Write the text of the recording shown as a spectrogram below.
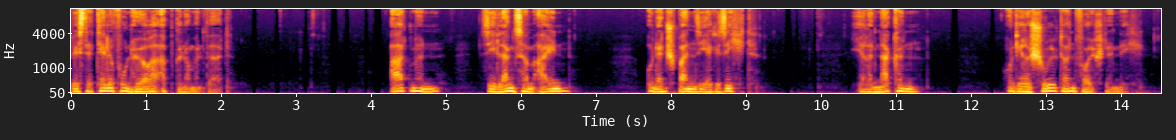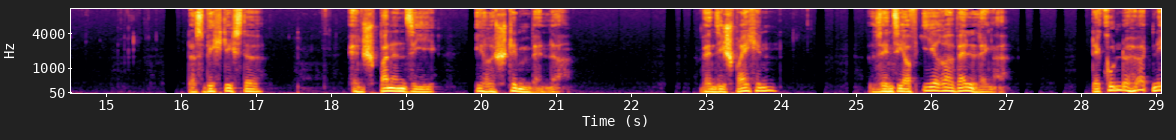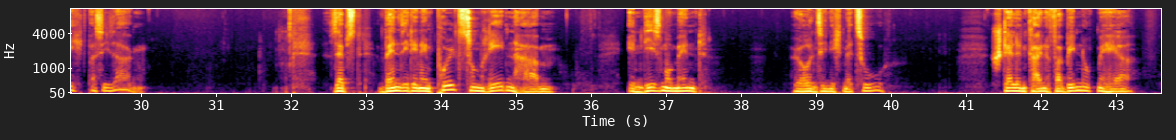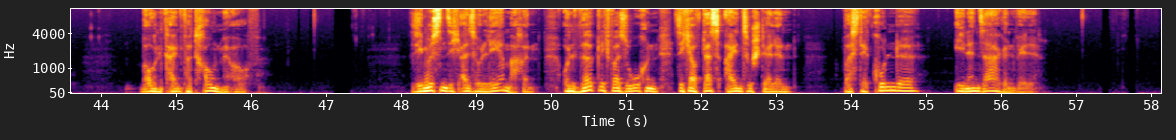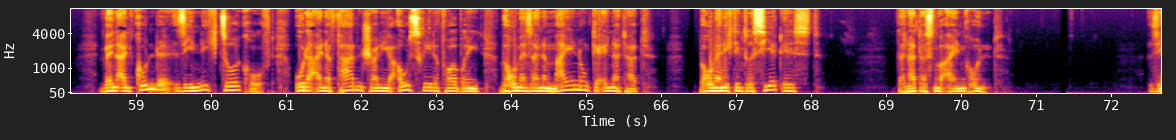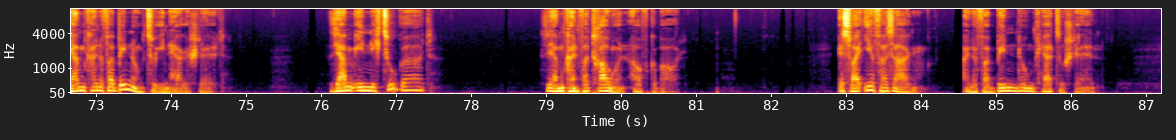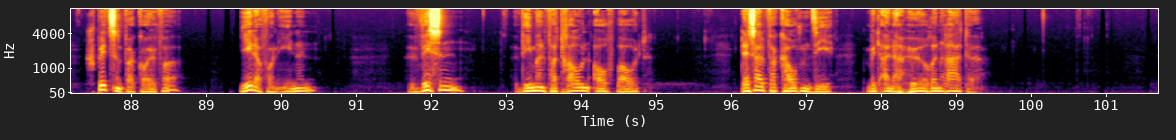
bis der Telefonhörer abgenommen wird. Atmen Sie langsam ein und entspannen Sie Ihr Gesicht, Ihren Nacken und Ihre Schultern vollständig. Das Wichtigste, entspannen Sie Ihre Stimmbänder. Wenn Sie sprechen, sind Sie auf Ihrer Wellenlänge. Der Kunde hört nicht, was Sie sagen. Selbst wenn Sie den Impuls zum Reden haben, in diesem Moment hören Sie nicht mehr zu, stellen keine Verbindung mehr her, bauen kein Vertrauen mehr auf. Sie müssen sich also leer machen und wirklich versuchen, sich auf das einzustellen, was der Kunde Ihnen sagen will. Wenn ein Kunde Sie nicht zurückruft oder eine fadenscheinige Ausrede vorbringt, warum er seine Meinung geändert hat, warum er nicht interessiert ist, dann hat das nur einen Grund. Sie haben keine Verbindung zu ihnen hergestellt. Sie haben ihnen nicht zugehört. Sie haben kein Vertrauen aufgebaut. Es war ihr Versagen, eine Verbindung herzustellen. Spitzenverkäufer, jeder von ihnen, wissen, wie man Vertrauen aufbaut. Deshalb verkaufen sie mit einer höheren Rate.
